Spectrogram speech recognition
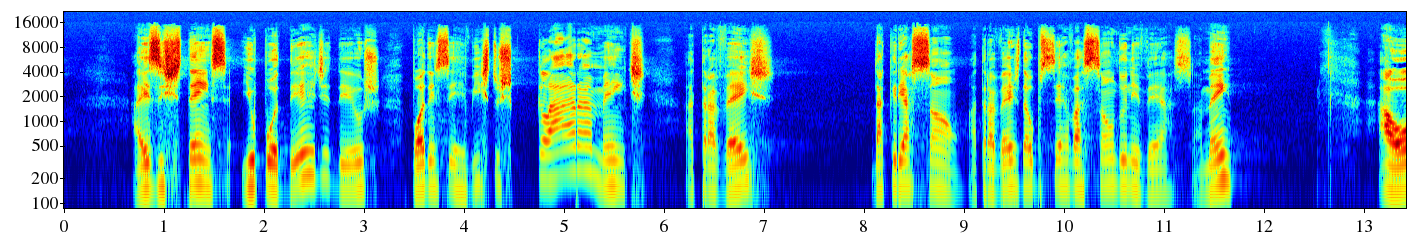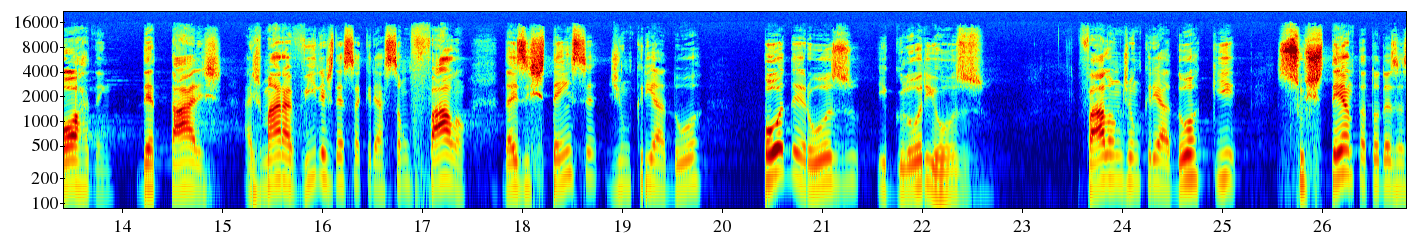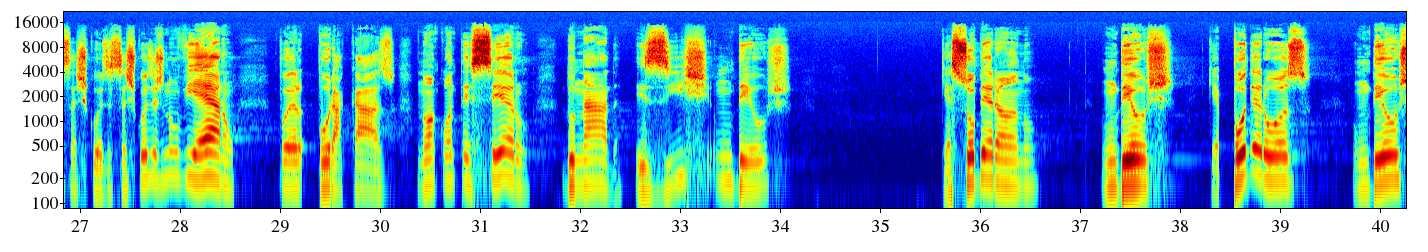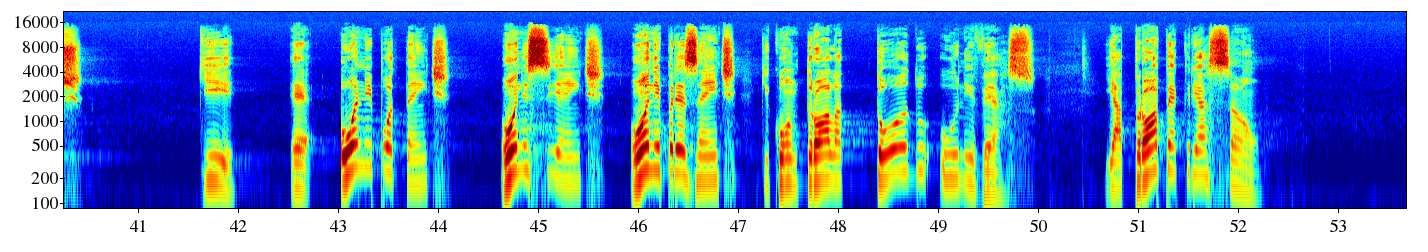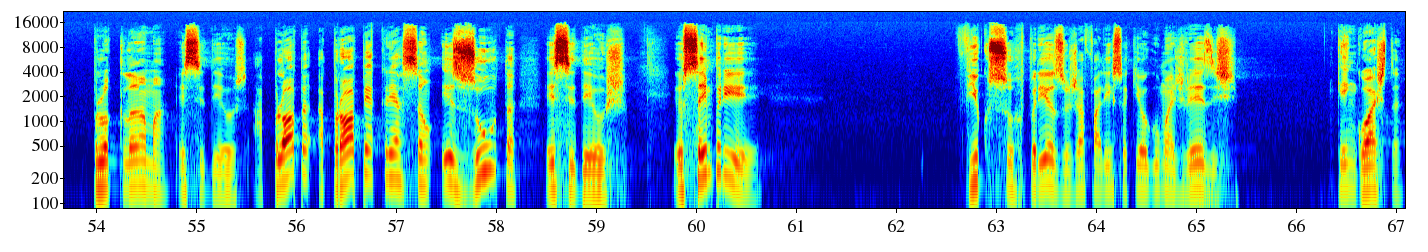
a existência e o poder de Deus podem ser vistos claramente através da criação, através da observação do universo. Amém? A ordem, detalhes, as maravilhas dessa criação falam da existência de um Criador poderoso e glorioso. Falam de um Criador que sustenta todas essas coisas. Essas coisas não vieram por, por acaso, não aconteceram do nada. Existe um Deus que é soberano, um Deus que é poderoso, um Deus que é onipotente, onisciente, onipresente que controla todo o universo. E a própria criação proclama esse Deus. A própria, a própria criação exulta esse Deus. Eu sempre fico surpreso, já falei isso aqui algumas vezes. Quem gosta,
